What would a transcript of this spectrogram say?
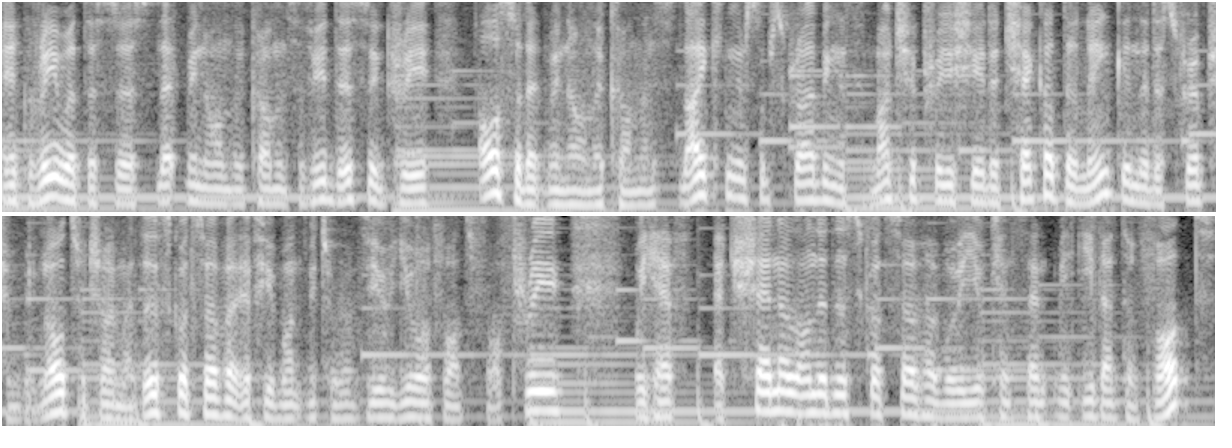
agree with this list, let me know in the comments. If you disagree, also let me know in the comments. Liking and subscribing is much appreciated. Check out the link in the description below to join my Discord server if you want me to review your VODs for free. We have a channel on the Discord server where you can send me either the VOD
